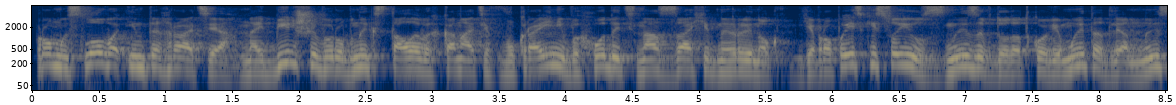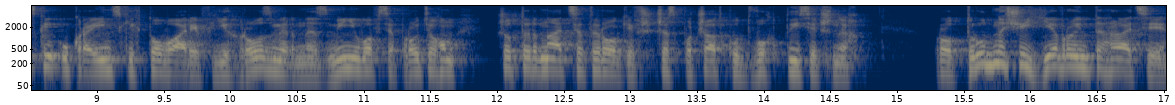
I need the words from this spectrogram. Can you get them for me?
Промислова інтеграція. Найбільший виробник сталевих канатів в Україні виходить на західний ринок. Європейський союз знизив додаткові мита для низки українських товарів. Їх розмір не змінювався протягом 14 років, ще з початку 2000-х. Про труднощі євроінтеграції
